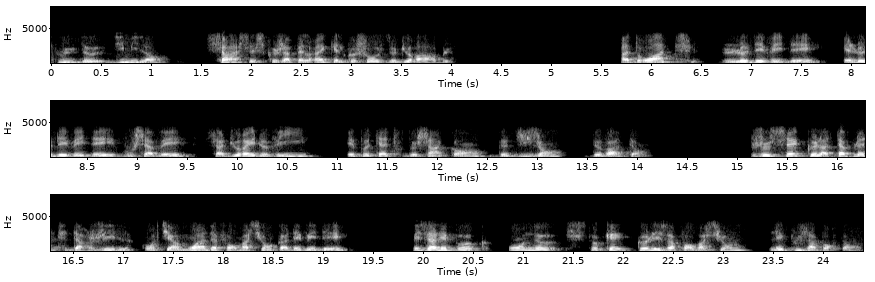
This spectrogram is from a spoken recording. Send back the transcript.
plus de 10 000 ans. Ça, c'est ce que j'appellerais quelque chose de durable. À droite, le DVD, et le DVD, vous savez, sa durée de vie est peut-être de 5 ans, de 10 ans, de 20 ans. Je sais que la tablette d'argile contient moins d'informations qu'un DVD, mais à l'époque, on ne stockait que les informations les plus importantes.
